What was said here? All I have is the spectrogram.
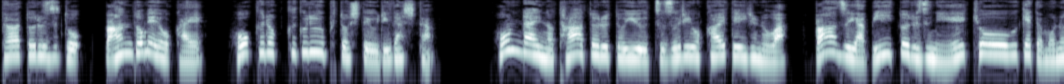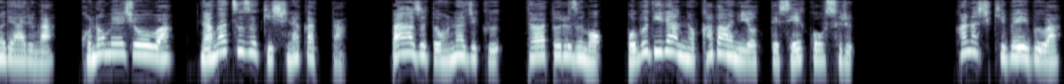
タートルズとバンド名を変え、フォークロックグループとして売り出した。本来のタートルという綴りを変えているのは、バーズやビートルズに影響を受けたものであるが、この名称は長続きしなかった。バーズと同じく、タートルズもボブ・ディランのカバーによって成功する。悲しきベイブは、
